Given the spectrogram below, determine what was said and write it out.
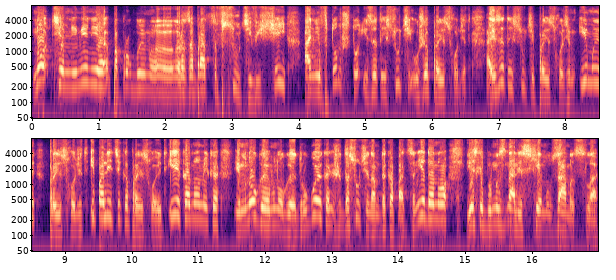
Но, тем не менее, попробуем э, разобраться в сути вещей, а не в том, что из этой сути уже происходит. А из этой сути происходим и мы, происходит и политика, происходит и экономика, и многое-многое другое. Конечно, до сути нам докопаться не дано. Если бы мы знали схему замысла,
